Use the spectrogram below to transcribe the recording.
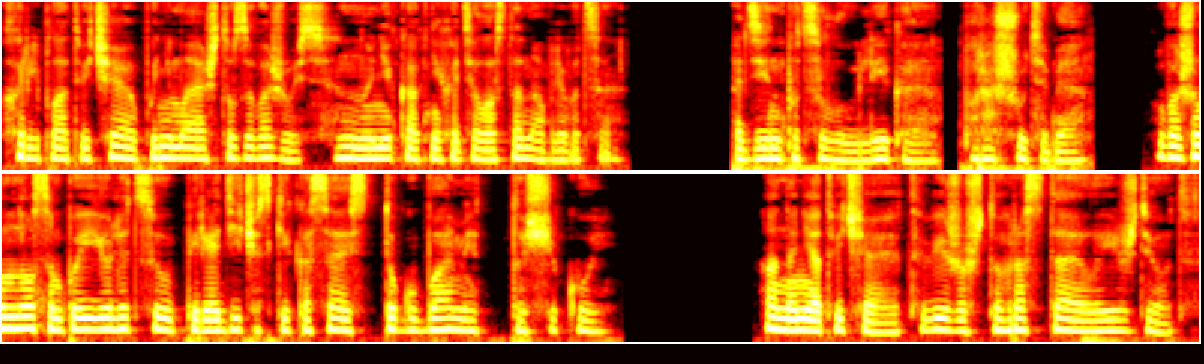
Хрипло отвечаю, понимая, что завожусь, но никак не хотел останавливаться. Один поцелуй, Лика, прошу тебя. Вожу носом по ее лицу, периодически касаясь то губами, то щекой. Она не отвечает, вижу, что растаяла и ждет,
